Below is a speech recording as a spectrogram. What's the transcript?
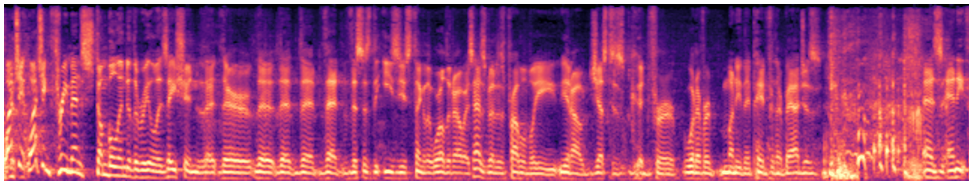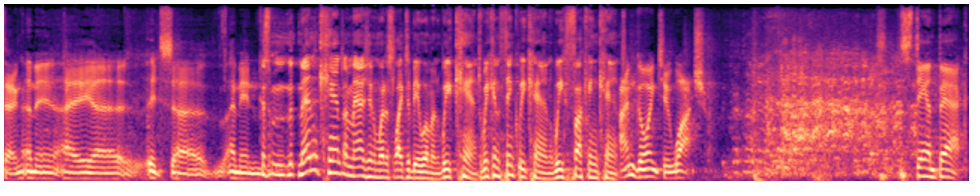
Watching watching three men stumble into the realization that they're the, that that that this is the easiest thing in the world that it always has been is probably you know just as good for whatever money they paid for their badges as anything. I mean, I uh, it's uh, I mean. Because men can't imagine what it's like to be a woman. We can't. We can think we can. We fucking can't. I'm going to watch. Stand back.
